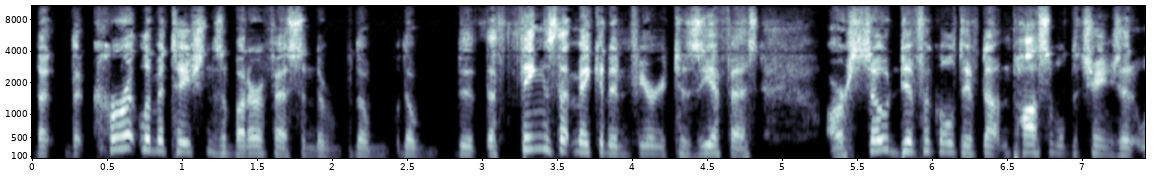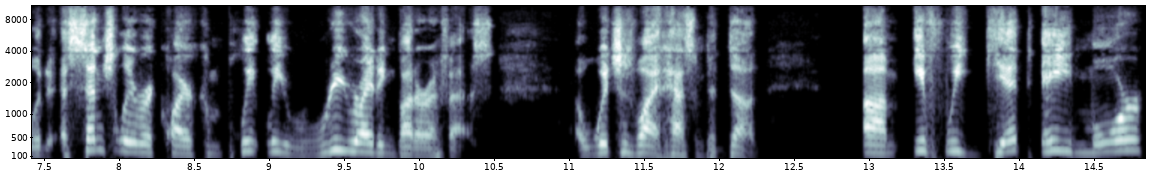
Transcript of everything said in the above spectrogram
the, the current limitations of ButterFS and the, the, the, the, things that make it inferior to ZFS are so difficult, if not impossible to change, that it would essentially require completely rewriting ButterFS, which is why it hasn't been done. Um, if we get a more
